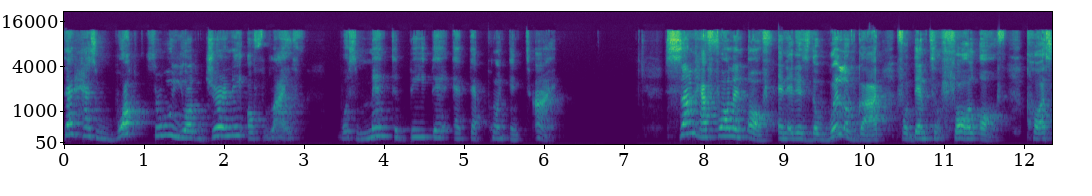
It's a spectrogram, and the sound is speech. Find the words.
that has walked through your journey of life was meant to be there at that point in time. Some have fallen off, and it is the will of God for them to fall off. Because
